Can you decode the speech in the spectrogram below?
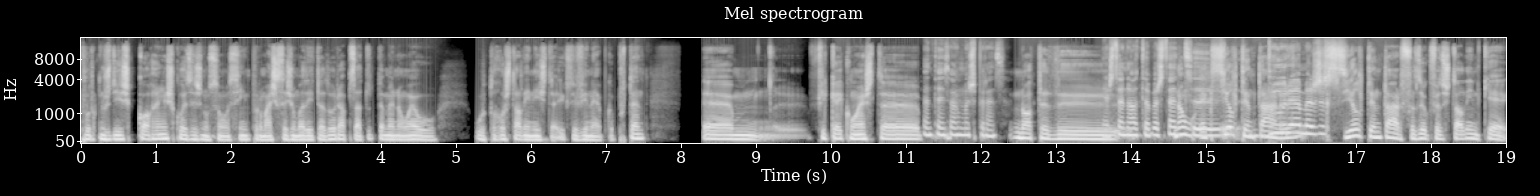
Porque nos dias que correm as coisas não são assim, por mais que seja uma ditadura, apesar de tudo, também não é o, o terror stalinista e que se vivia na época. Portanto, um, fiquei com esta. Não tens alguma esperança? Nota de. Esta nota bastante. Não, é que se ele tentar. Dura, mas. se ele tentar fazer o que fez o Stalin, que é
